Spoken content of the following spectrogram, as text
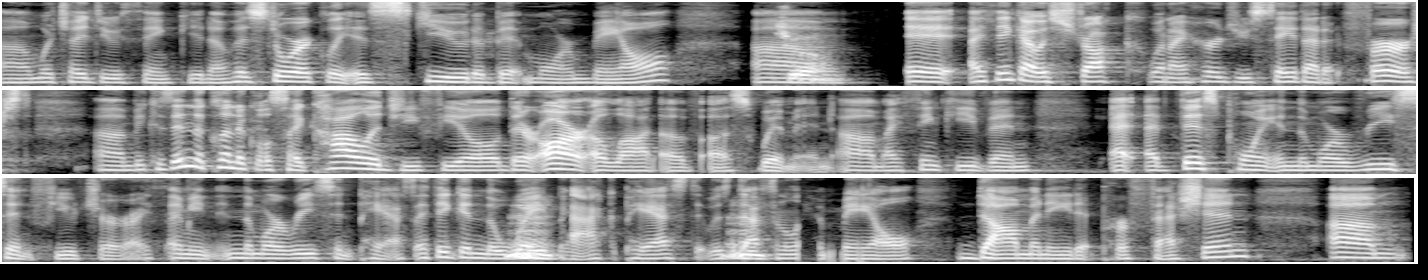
um, which I do think you know historically is skewed a bit more male. Um, sure. It, I think I was struck when I heard you say that at first, um, because in the clinical psychology field, there are a lot of us women. Um, I think even at, at, this point in the more recent future, I, I, mean, in the more recent past, I think in the way mm-hmm. back past, it was mm-hmm. definitely a male dominated profession. Um,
